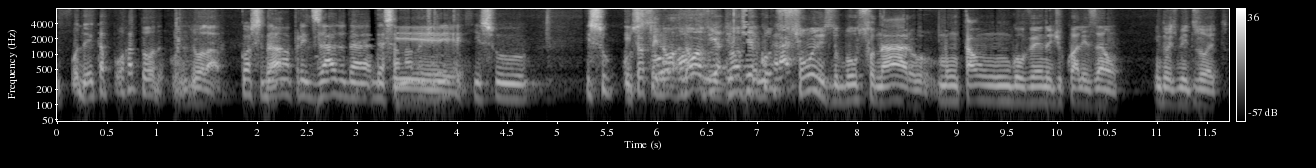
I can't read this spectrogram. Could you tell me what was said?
pra poder com a porra toda, diz o Olavo. Considera né? um aprendizado da, dessa e... nova direita que isso. Isso então, assim, não, não havia, não havia condições do Bolsonaro montar um governo de coalizão em 2018.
